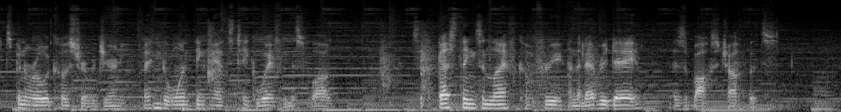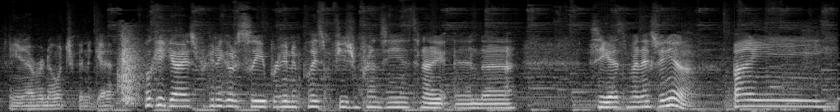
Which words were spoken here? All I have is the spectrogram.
It's been a roller coaster of a journey. But I think the one thing we have to take away from this vlog that the best things in life come free and that every day is a box of chocolates. And you never know what you're gonna get. Okay guys, we're gonna go to sleep. We're gonna play some Fusion Frenzy tonight and uh, see you guys in my next video. Bye!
